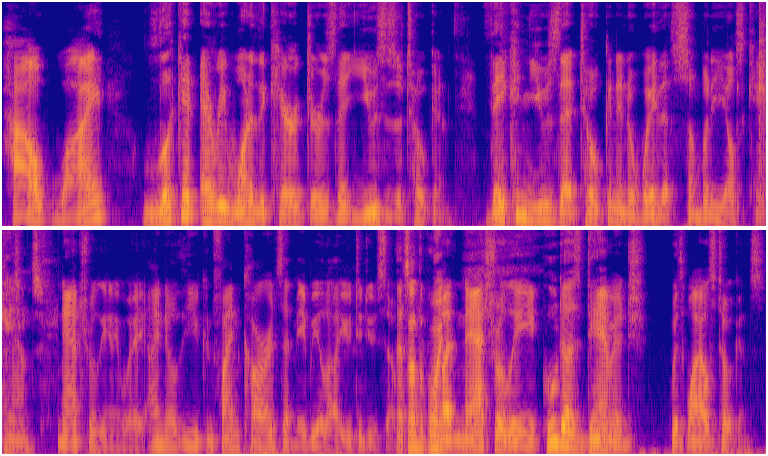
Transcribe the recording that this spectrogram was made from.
How? Why? Look at every one of the characters that uses a token. They can use that token in a way that somebody else can't. Can't. Naturally, anyway. I know that you can find cards that maybe allow you to do so. That's not the point. But naturally, who does damage with Wilds tokens?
